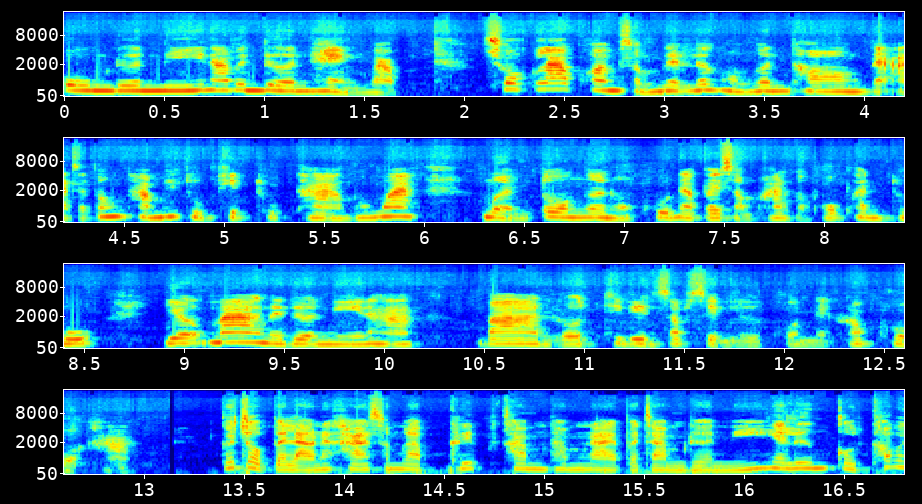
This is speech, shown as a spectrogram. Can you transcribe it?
กุมเดือนนี้นะเป็นเดือนแห่งแบบ โชคลาภความสำเร็จเรื่องของเงินทอง แต่อาจจะต้องทำให้ถูกทิศถูกทาง เพราะว่าเหมือนตัวเงินของคุณไปสัมพันธ์กับภพพันธุเยอะมากในเดือนนี้นะคะ บ้านรถที่ดินทรัพย์สินหรือคนในครอบครัวค่ะ ก็จบไปแล้วนะคะสำหรับคลิปคำทำนายประจำเดือนนี้ อย่าลืมกดเข้าไป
